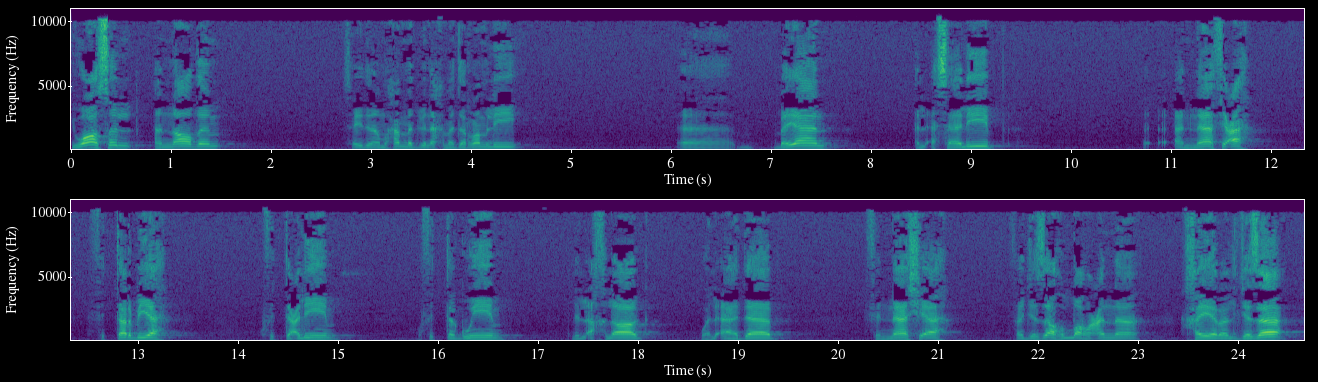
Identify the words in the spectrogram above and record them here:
يواصل الناظم سيدنا محمد بن أحمد الرملي آه، بيان الأساليب النافعة في التربية وفي التعليم وفي التقويم للأخلاق والآداب في الناشئة. فجزاه الله عنا خير الجزاء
